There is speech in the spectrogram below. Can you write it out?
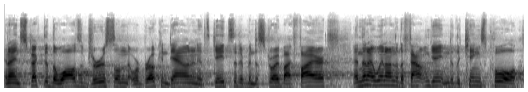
and I inspected the walls of Jerusalem that were broken down and its gates that had been destroyed by fire. And then I went on to the fountain gate and to the king's pool,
